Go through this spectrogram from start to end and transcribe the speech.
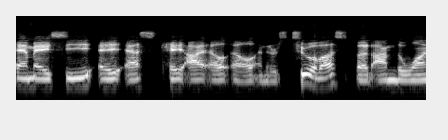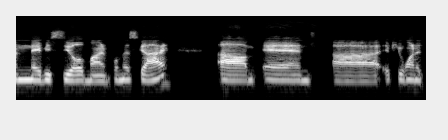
M A C A S K I L L, and there's two of us, but I'm the one Navy SEAL mindfulness guy. Um, and uh, if you wanted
